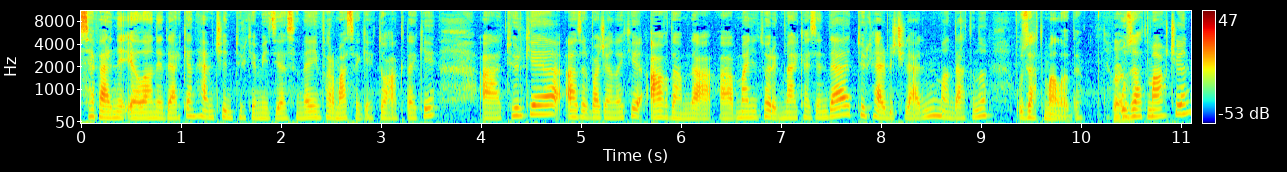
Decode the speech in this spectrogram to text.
səfərini elan edərkən həmçinin Türkiyə mediasında informasiya getdi o haqqda ki, Türkiyə Azərbaycandakı Ağdamda monitorinq mərkəzində türk hərbiçilərinin mandatını uzatmalıdır. Bəli. Uzatmaq üçün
